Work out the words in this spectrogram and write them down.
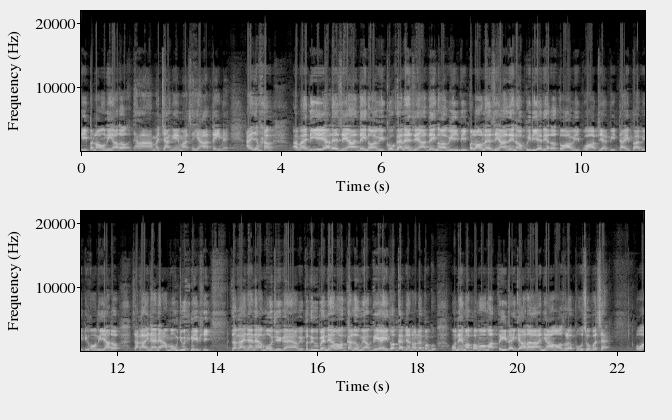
ဒီပလောင်တွေကတော့ဒါမကြခင်မှာဇရာသိမ့်မယ်အဲ့ဒီမှာအမှန်ဒီရလည်းဇရာသိမ့်သွားပြီကိုကန့်လည်းဇရာသိမ့်သွားပြီဒီပလောင်လည်းဇရာသိမ့်တော့ PDF တွေကတော့သွားပြီဘွားပြက်ပြီတိုင်ပတ်ပြီဒီကောင်တွေကတော့ဇကိုင်းတန်းနဲ့အမုံကျွေးနေပြီ ဇကိုင်းတန်းနဲ့အမိုးကျွေးကန်ရပြီဘယ်သူဘယ်နေရာမှကတ်လို့မရဘူး KI သွားကတ်ပြန်တော့လည်းဟိုထဲမှာဗမောမှာသေလိုက်ကြတာညာတော့ဆိုတော့ပိုးဆိုးပတ်ဆက်ဟိုက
